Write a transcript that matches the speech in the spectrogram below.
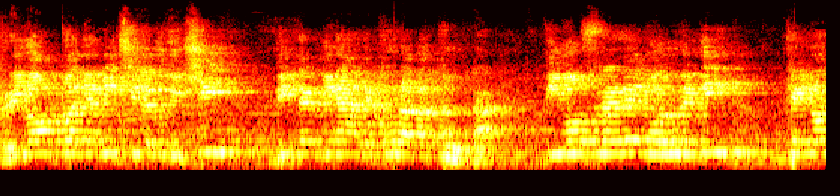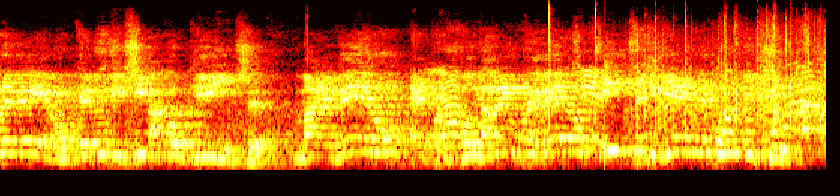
rivolto agli amici dell'UDC, di terminare con una battuta. Dimostreremo lunedì che non è vero che l'UDC va con chi vince, ma è vero, è profondamente vero che vince chi viene con l'UDC.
